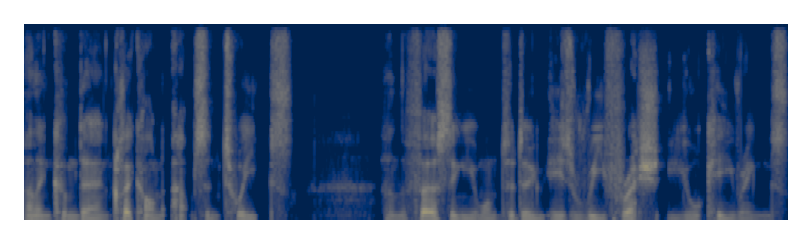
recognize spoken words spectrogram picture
and then come down, click on Apps and Tweaks and the first thing you want to do is refresh your key rings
